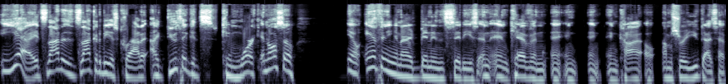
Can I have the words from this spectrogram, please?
yeah it's not it's not going to be as crowded. I do think it's can work. And also you know anthony and i have been in cities and and kevin and and, and kyle i'm sure you guys have.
